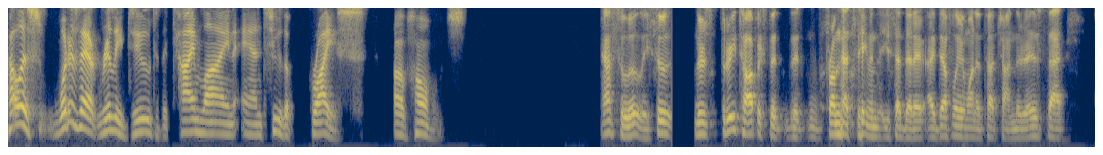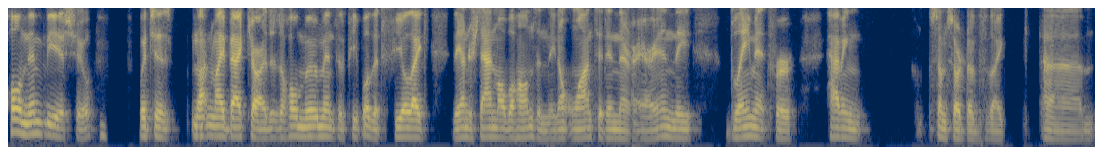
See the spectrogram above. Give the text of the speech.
Tell us what does that really do to the timeline and to the price of homes? Absolutely. So there's three topics that that from that statement that you said that I, I definitely want to touch on. There is that whole NIMBY issue, which is not in my backyard. There's a whole movement of people that feel like they understand mobile homes and they don't want it in their area and they blame it for having some sort of like um,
